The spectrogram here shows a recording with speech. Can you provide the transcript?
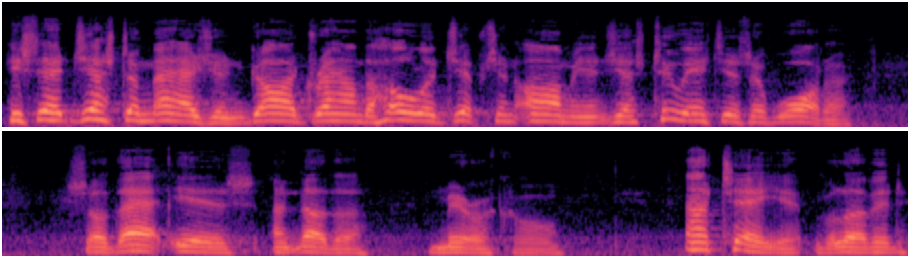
He said, Just imagine God drowned the whole Egyptian army in just two inches of water. So that is another miracle. I tell you, beloved,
